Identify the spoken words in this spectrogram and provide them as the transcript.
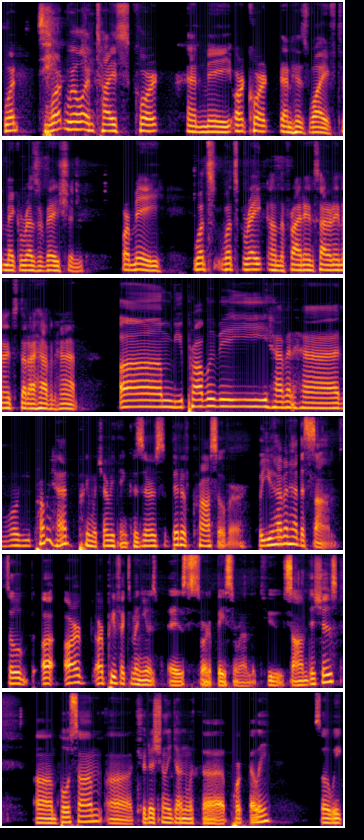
what what will entice Cort and me or Cort and his wife to make a reservation or me. What's what's great on the Friday and Saturday nights that I haven't had? Um, you probably haven't had. Well, you probably had pretty much everything because there's a bit of crossover, but you haven't had the sam. So uh, our our prefix menu is, is sort of based around the two sam dishes. Um, bossam, uh, traditionally done with uh, pork belly. So we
